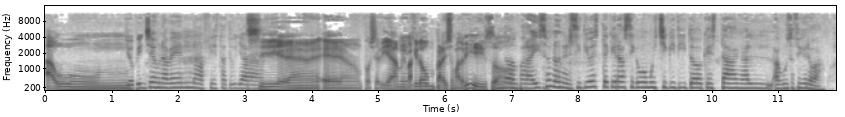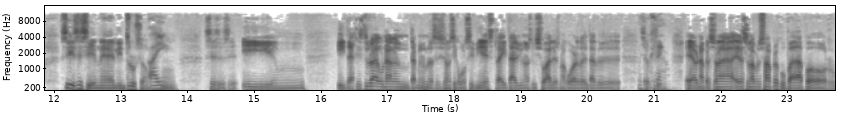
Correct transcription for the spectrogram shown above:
a un... Yo pinché una vez en una fiesta tuya. Sí, eh, eh, pues sería, En me el- imagino, un Paraíso Madrid o... No, en Paraíso no, en el sitio este que era así como muy chiquitito que está en al Augusto Figueroa. Sí, sí, sí, en el intruso. Ahí. Mm. Sí, sí, sí. Y, mm, y trajiste una, una- también una sesión así como siniestra y tal, y unos visuales, me acuerdo y tal. Eso en fin, era una persona, eres una persona preocupada por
